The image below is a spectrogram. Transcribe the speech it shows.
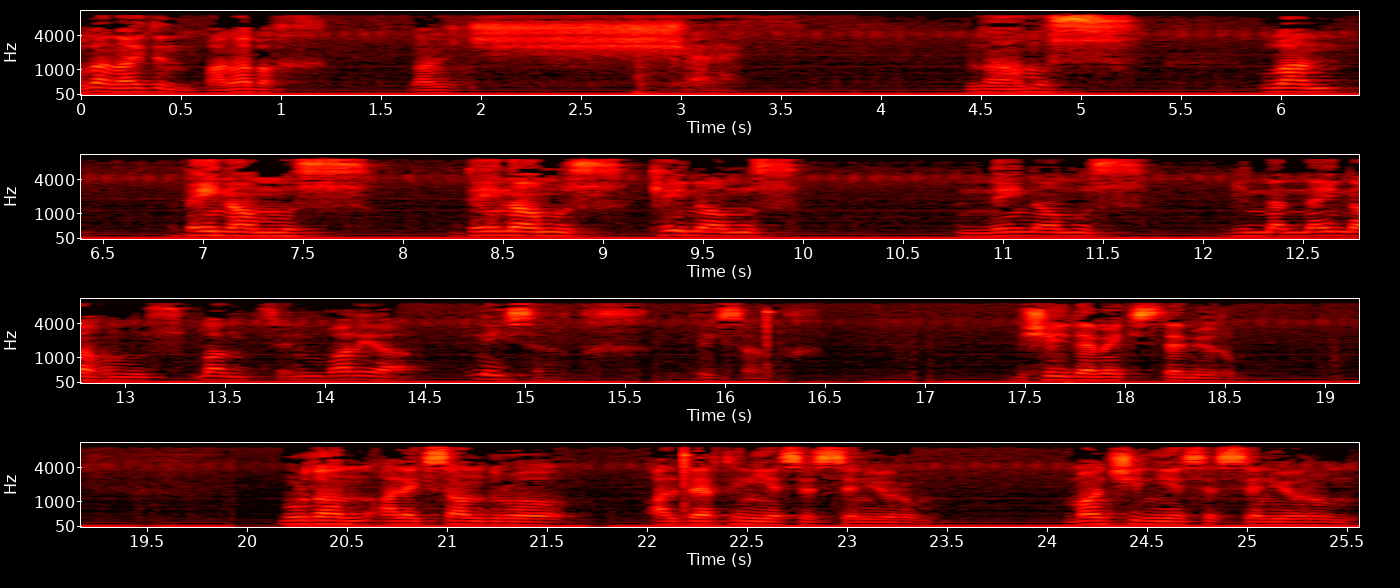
Ulan Aydın bana bak. Lan şeref. Namus. Ulan bey namus. Dey namus. Key namus. Ney namus. Bilmem ney namus. Ulan senin var ya neyse artık. Neyse artık. Bir şey demek istemiyorum. Buradan Alexandro Albertini'ye sesleniyorum. Mancini'ye sesleniyorum.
